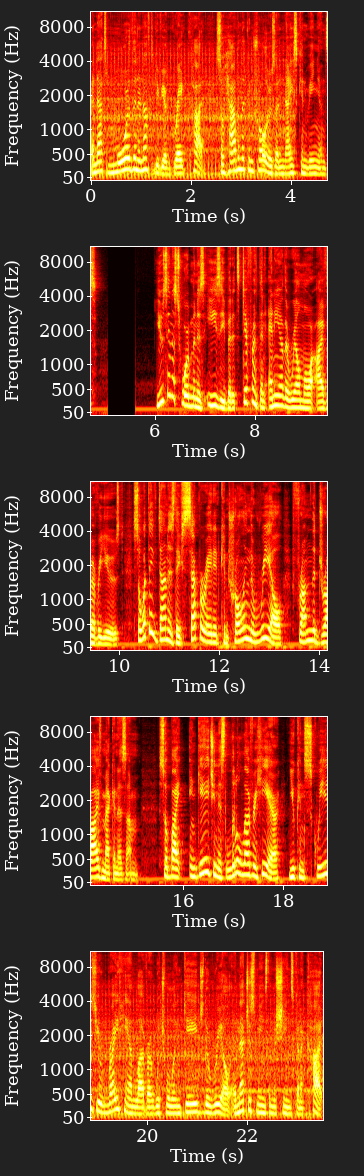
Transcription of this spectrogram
and that's more than enough to give you a great cut. So having the controller is a nice convenience. Using a Swardman is easy, but it's different than any other reel mower I've ever used. So what they've done is they've separated controlling the reel from the drive mechanism. So by engaging this little lever here, you can squeeze your right hand lever, which will engage the reel, and that just means the machine's gonna cut.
